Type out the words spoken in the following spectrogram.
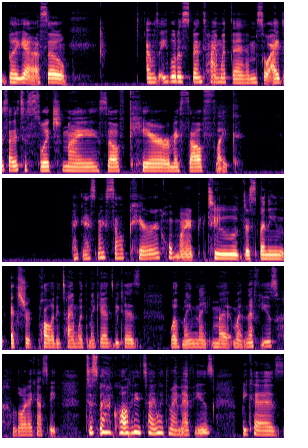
but yeah, so I was able to spend time with them. So I decided to switch my self care or myself like I guess my self care homework to just spending extra quality time with my kids because with my, my my nephews. Lord, I can't speak. To spend quality time with my nephews because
